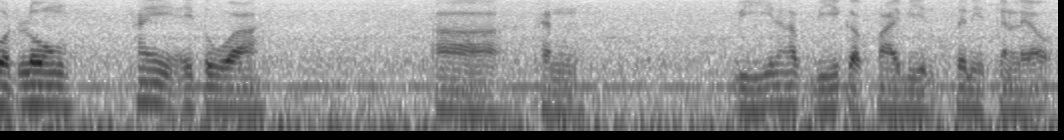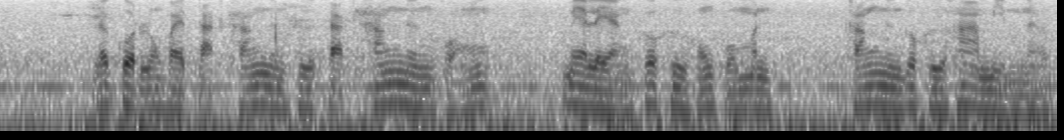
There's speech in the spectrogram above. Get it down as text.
กดลงให้ไอตัวแผ่นหวีนะครับหวีกับไฟล์บีนสนิทกันแล้ว แล้วกดลงไปตัดครั้งหนึ่งคือตัดครั้งหนึ่งของแม่แรงก็คือของผมมันครั้งหนึ่งก็คือ 5มิลนะครับ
